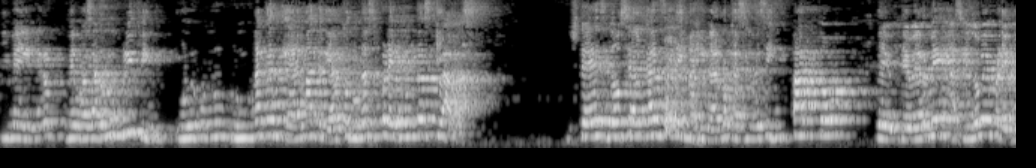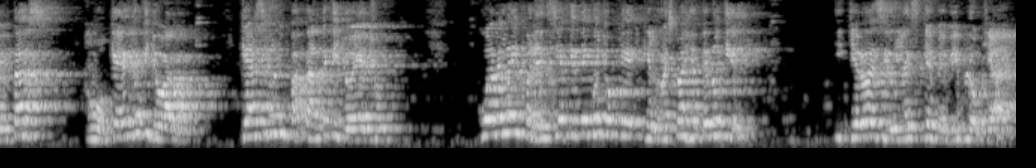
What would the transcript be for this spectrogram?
y me dijeron, me pasaron un briefing, una cantidad de material con unas preguntas claves. Ustedes no se alcanzan a imaginar lo que ha sido ese impacto de, de verme haciéndome preguntas como, ¿qué es lo que yo hago? ¿Qué ha sido lo impactante que yo he hecho? ¿Cuál es la diferencia que tengo yo que, que el resto de gente no tiene? Y quiero decirles que me vi bloqueada.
